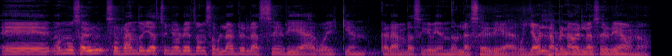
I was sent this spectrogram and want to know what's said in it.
Eh, vamos a ir cerrando ya, señores. Vamos a hablar de la Serie A, güey. ¿Quién caramba sigue viendo la Serie A, güey? ¿Ya vale la pena ver la Serie A o no?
